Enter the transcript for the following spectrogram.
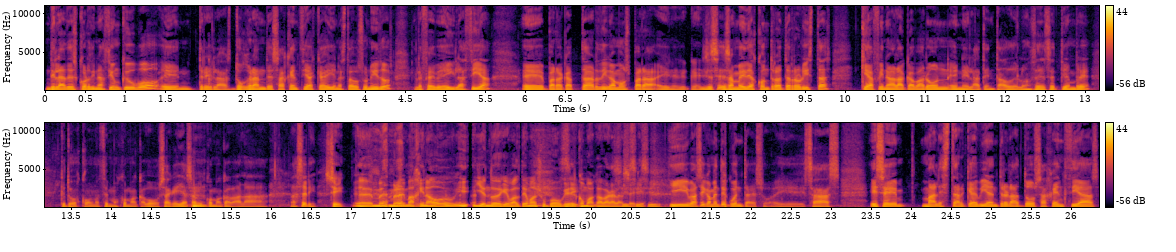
de la descoordinación que hubo entre las dos grandes agencias que hay en Estados Unidos, el FBI y la CIA, eh, para captar, digamos, para esas medidas contraterroristas que al final acabaron en el atentado del 11 de septiembre que todos conocemos cómo acabó. O sea que ya saben mm. cómo acaba la, la serie. Sí, eh, me, me, lo he imaginado yendo de qué va el tema, supongo que sí. es cómo acabará la sí, serie. Sí, y básicamente cuenta eso, eh, esas, ese malestar que había entre las dos agencias,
